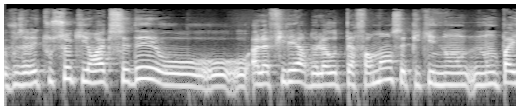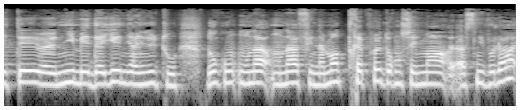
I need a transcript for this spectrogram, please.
vous avez tous ceux qui ont accédé au, à la filière de la haute performance et puis qui n'ont pas été ni médaillés ni rien du tout. Donc on, on, a, on a finalement très peu de renseignements à ce niveau-là.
